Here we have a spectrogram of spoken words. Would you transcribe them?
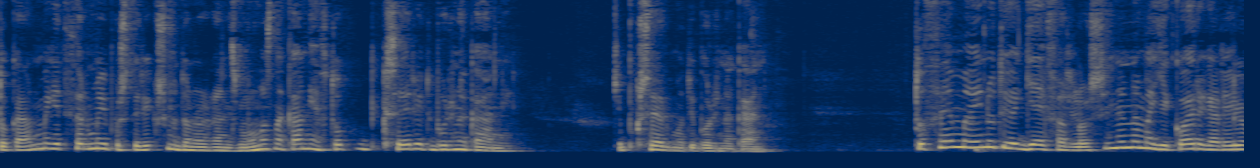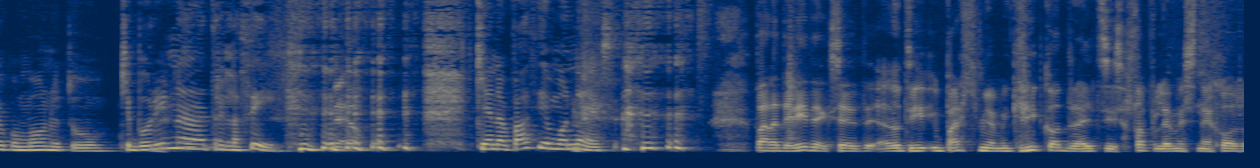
Το κάνουμε γιατί θέλουμε να υποστηρίξουμε τον οργανισμό μας να κάνει αυτό που ξέρει ότι μπορεί να κάνει. Και που ξέρουμε ότι μπορεί να κάνει. Το θέμα είναι ότι ο εγκέφαλος είναι ένα μαγικό εργαλείο από μόνο του και μπορεί να τρελαθεί. και να πάθει αιμονές. Παρατηρείτε, ξέρετε, ότι υπάρχει μια μικρή κόντρα έτσι, σε αυτά που λέμε συνεχώς.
